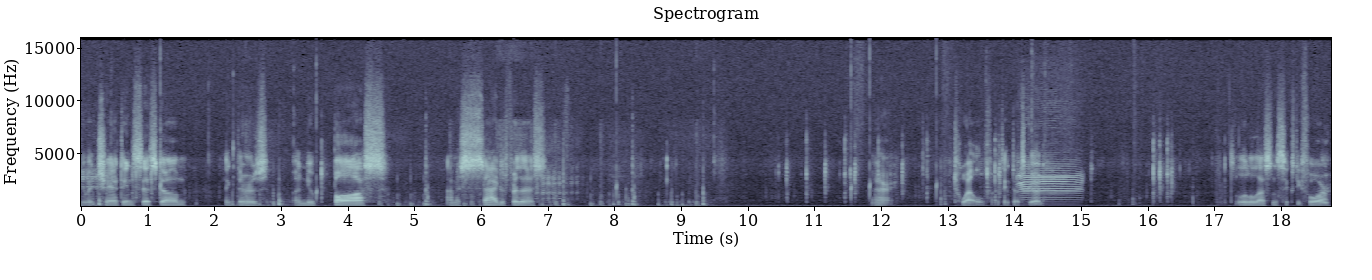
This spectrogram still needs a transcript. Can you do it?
New enchanting system. I think there's a new boss. I'm excited for this. Alright. 12. I think that's good. It's a little less than 64.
